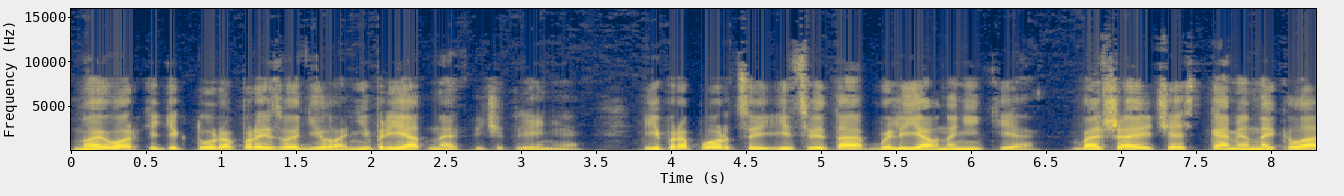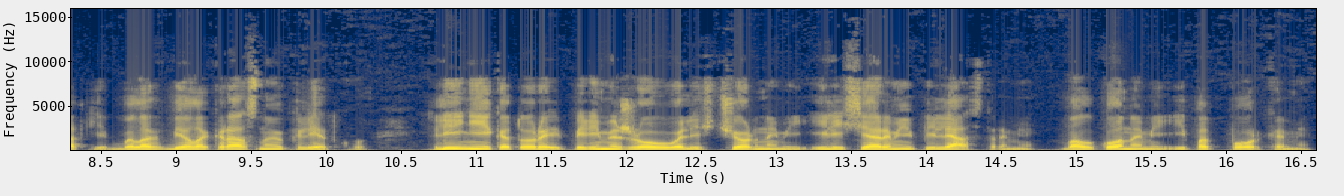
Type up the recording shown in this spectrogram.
но его архитектура производила неприятное впечатление. И пропорции, и цвета были явно не те. Большая часть каменной кладки была в бело-красную клетку, линии которой перемежевывались черными или серыми пилястрами, балконами и подпорками.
